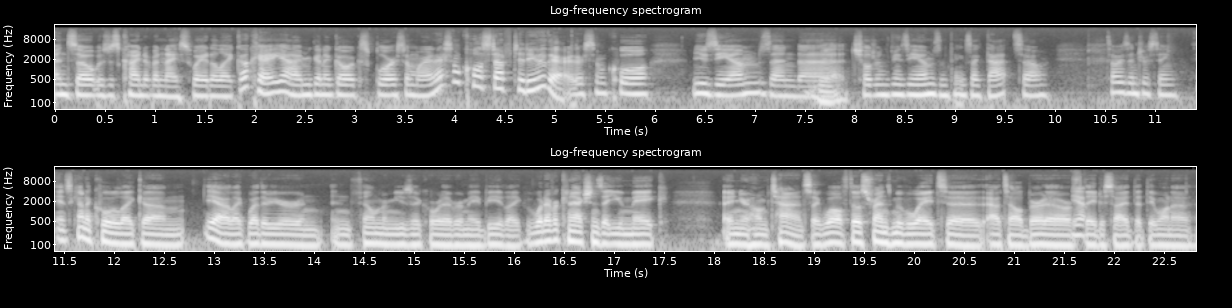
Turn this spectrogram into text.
and so it was just kind of a nice way to like, okay, yeah, I'm gonna go explore somewhere. And there's some cool stuff to do there. There's some cool museums and uh, Yeah. children's museums and things like that. So it's always interesting. It's kind of cool. Like, um, yeah, like whether you're in, in film or music or whatever it may be, like whatever connections that you make in your hometown, it's like, well, if those friends move away to out to Alberta or if Yep. they decide that they want to,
